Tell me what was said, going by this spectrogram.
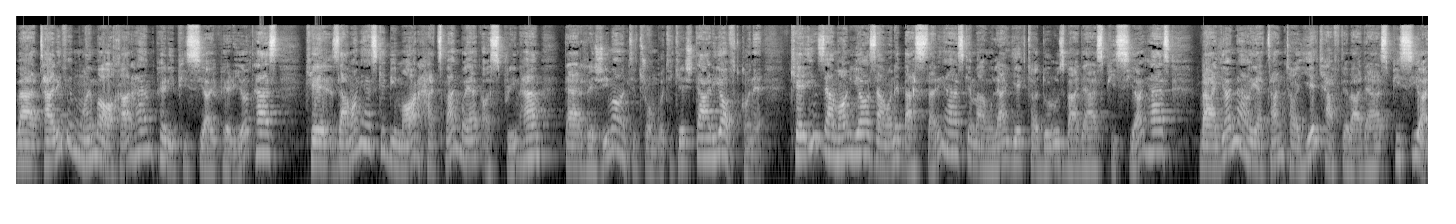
و تعریف مهم آخر هم peri-PCI period هست که زمانی است که بیمار حتما باید آسپرین هم در رژیم antithrombotic ش دریافت کنه که این زمان یا زمان بستری هست که معمولا یک تا دو روز بعد از PCI هست و یا نهایتا تا یک هفته بعد از PCI.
